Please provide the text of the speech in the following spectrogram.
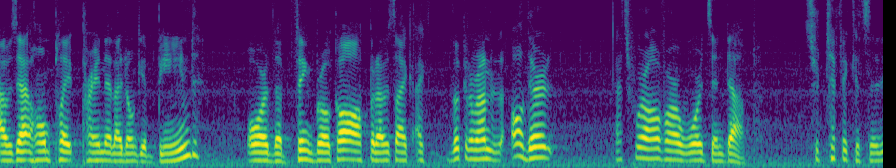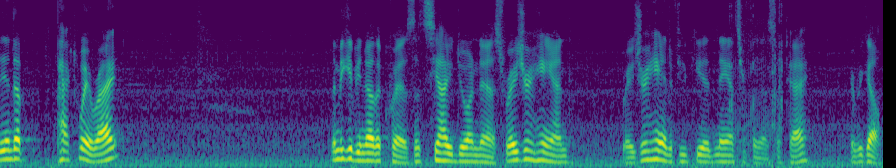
I was at home plate praying that I don't get beamed, or the thing broke off. But I was like, I, looking around, and oh, there, that's where all of our awards end up. Certificates, they end up packed away, right? Let me give you another quiz. Let's see how you do on this. Raise your hand. Raise your hand if you get an answer for this, okay? Here we go.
